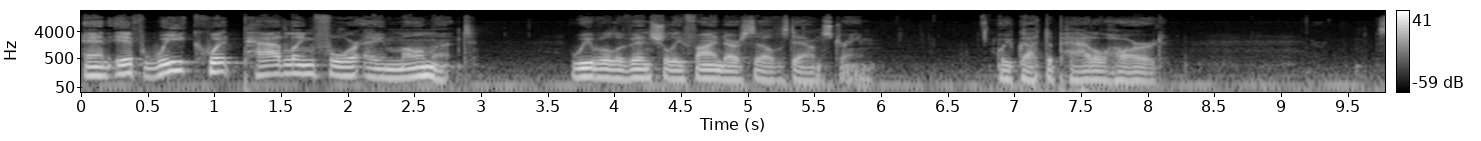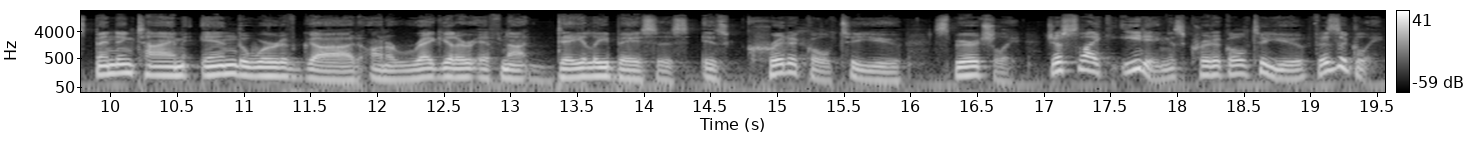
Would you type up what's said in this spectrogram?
And if we quit paddling for a moment, we will eventually find ourselves downstream. We've got to paddle hard. Spending time in the Word of God on a regular, if not daily basis is critical to you spiritually, just like eating is critical to you physically.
